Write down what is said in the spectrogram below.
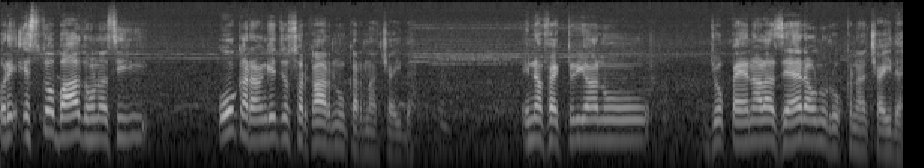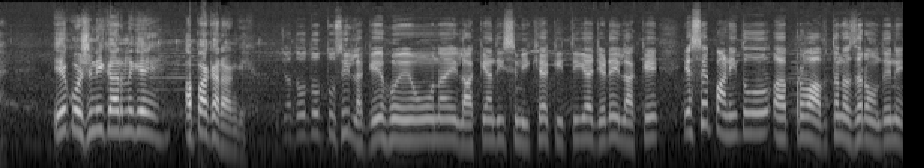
ਔਰ ਇਸ ਤੋਂ ਬਾਅਦ ਹੁਣ ਅਸੀਂ ਉਹ ਕਰਾਂਗੇ ਜੋ ਸਰਕਾਰ ਨੂੰ ਕਰਨਾ ਚਾਹੀਦਾ ਇਹਨਾਂ ਫੈਕਟਰੀਆਂ ਨੂੰ, ਜੋ ਪੈਣ ਵਾਲਾ ਜ਼ਹਿਰ ਆ, ਉਹਨੂੰ ਰੋਕਣਾ ਚਾਹੀਦਾ ਇਹ ਕੁਝ ਨਹੀਂ ਕਰਨਗੇ, ਆਪਾਂ ਕਰਾਂਗੇ। ਜਦੋਂ ਤੋਂ ਤੁਸੀਂ ਲੱਗੇ ਹੋਏ ਹੋ, ਉਹਨਾਂ ਇਲਾਕਿਆਂ ਦੀ ਸਮੀਖਿਆ ਕੀਤੀ ਹੈ, ਜਿਹੜੇ ਇਲਾਕੇ ਇਸੇ ਪਾਣੀ ਤੋਂ ਪ੍ਰਭਾਵਿਤ ਨਜ਼ਰ ਆਉਂਦੇ ਨੇ,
